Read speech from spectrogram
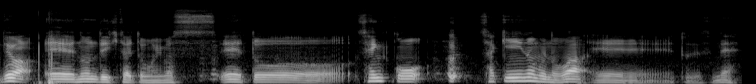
では、えー、飲んでいきたいと思います。えっ、ー、と、先行、先に飲むのは、えっ、ー、とですね、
